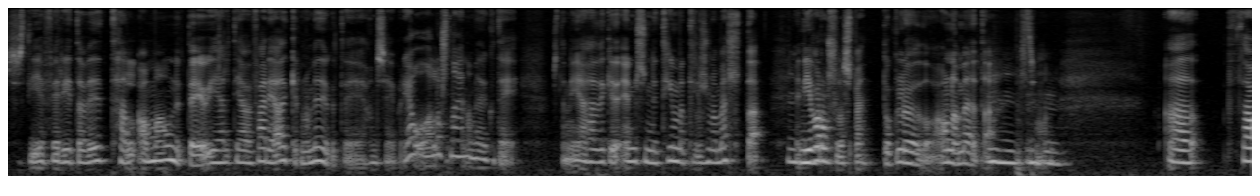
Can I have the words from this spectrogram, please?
sérst, ég fer í þetta viðtal á mánudegi og ég held ég hafi farið í aðgerðin á miðvikudegi hann segir bara já það losnaði hérna á Sérst, þannig ég hafði ekki einu sinni tíma til að svona melta en ég var rosalega spennt og glöð og ána með þetta Mhm, allt saman. að þá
